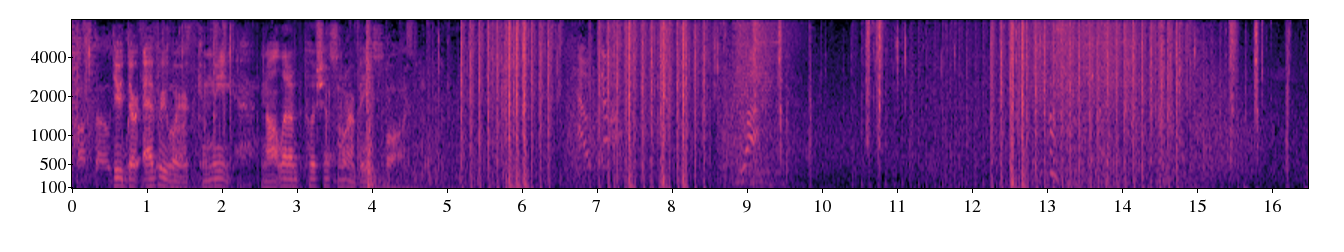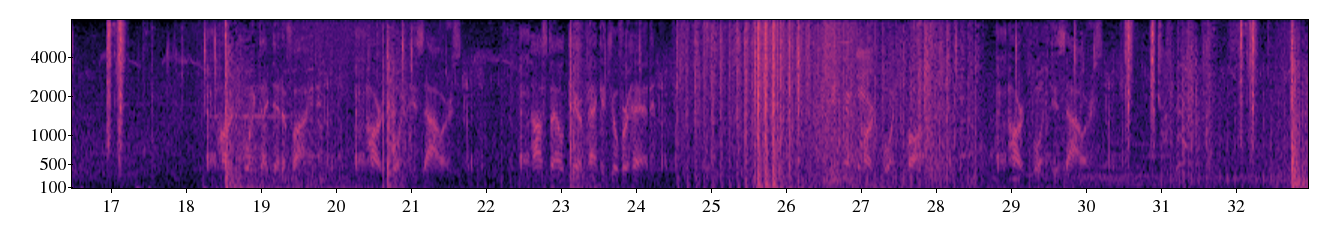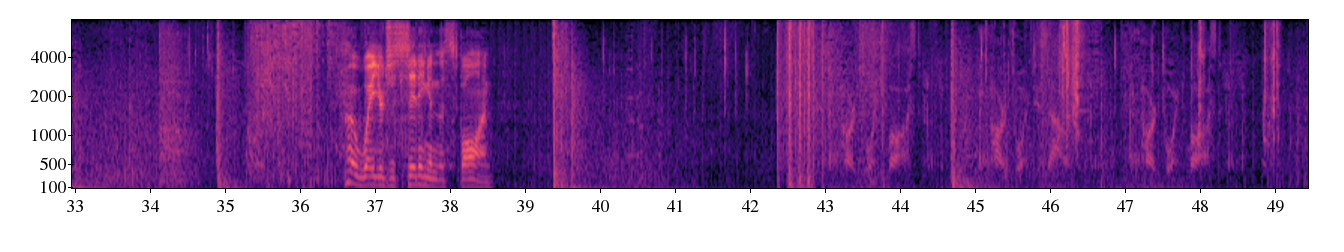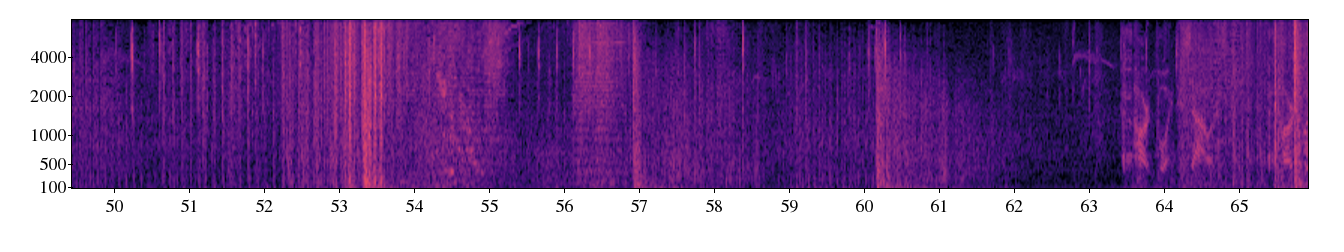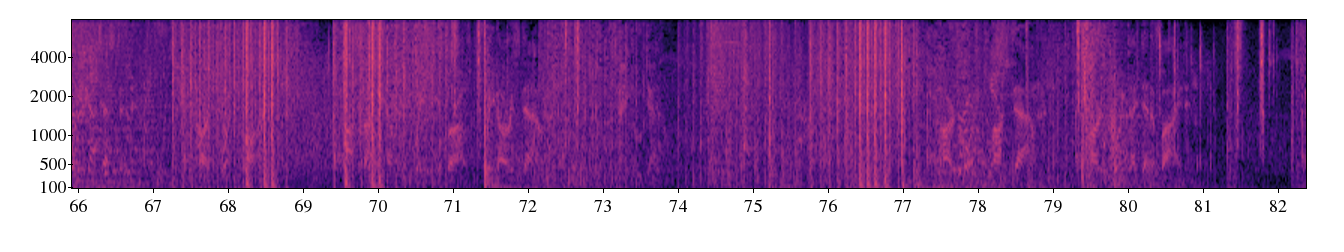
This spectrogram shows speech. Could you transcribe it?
Hostile Dude, they're everywhere. Can we not let them push us in our base? Lost. Out. Rock. Hard point identified. Hard point is ours. Hostile care package overhead. Reaper down. Hard point lost. Hard point is ours. Oh wait, you're just sitting in the spawn. Hard point lost. Hard point is ours. Hard point lost.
